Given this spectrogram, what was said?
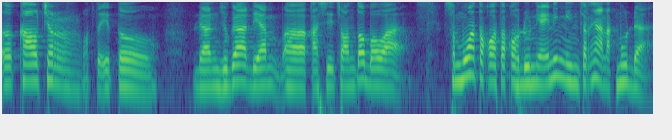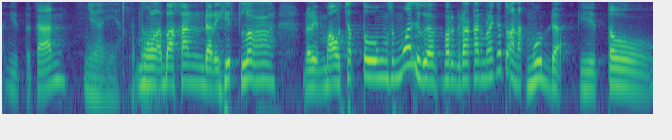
eh, culture waktu itu. Dan juga dia eh, kasih contoh bahwa semua tokoh-tokoh dunia ini ngincernya anak muda gitu kan. Iya, iya. betul. Mulai bahkan dari Hitler, dari Mao Cetung, semua juga pergerakan mereka tuh anak muda gitu.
